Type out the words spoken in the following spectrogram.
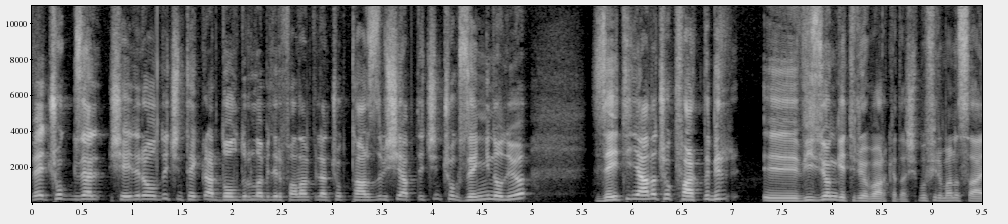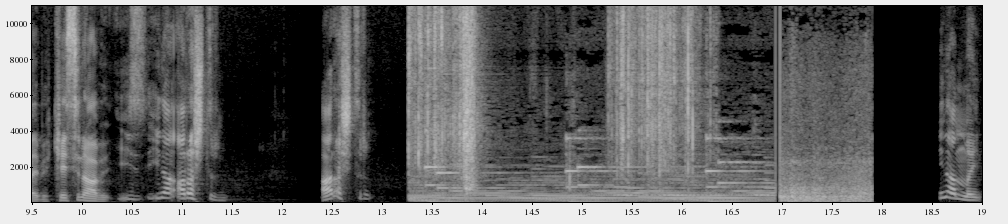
Ve çok güzel şeyleri olduğu için tekrar doldurulabilir falan filan çok tarzlı bir şey yaptığı için çok zengin oluyor. Zeytinyağına çok farklı bir e, vizyon getiriyor bu arkadaş. Bu firmanın sahibi. Kesin abi. İz, yine araştırın. Araştırın. İnanmayın.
